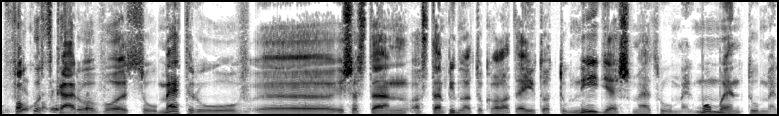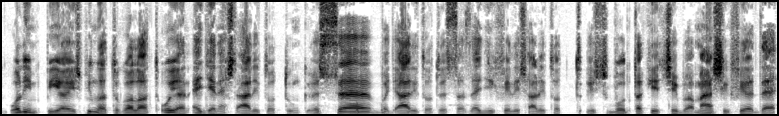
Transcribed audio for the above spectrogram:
fakockáról volt szó, metró, és aztán, aztán pillanatok alatt eljutottunk négyes metró, meg Momentum, meg Olimpia, és pillanatok alatt olyan egyenest állítottunk össze, vagy állított össze az egyik fél, és állított, és vonta kétségbe a másik fél, de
